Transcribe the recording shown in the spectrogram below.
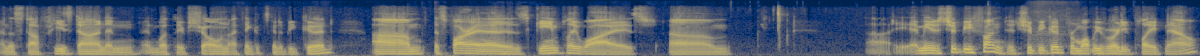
and the stuff he's done and and what they've shown. I think it's going to be good. Um, as far as gameplay wise, um, uh, I mean, it should be fun. It should be good from what we've already played now.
